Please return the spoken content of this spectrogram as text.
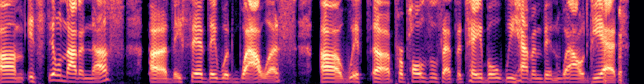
Um, it's still not enough. Uh, they said they would wow us uh, with uh, proposals at the table. We haven't been wowed yet,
